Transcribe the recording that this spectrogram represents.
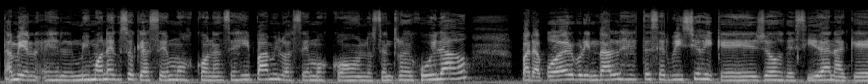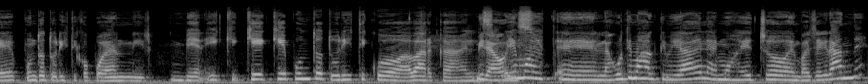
También el mismo nexo que hacemos con ANSES y PAMI lo hacemos con los centros de jubilados para poder brindarles este servicio y que ellos decidan a qué punto turístico pueden ir. Bien, ¿y qué, qué, punto turístico abarca el Mira, hoy hemos, eh, las últimas actividades las hemos hecho en Valle Grande,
